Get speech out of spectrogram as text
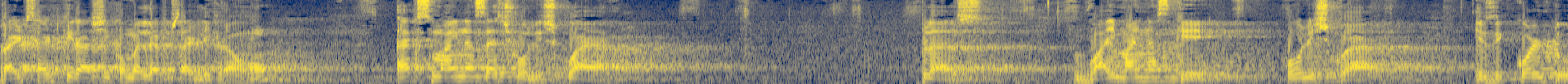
राइट साइड की राशि को मैं लेफ़्ट साइड लिख रहा हूँ X minus H whole square plus Y minus K whole square is equal to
